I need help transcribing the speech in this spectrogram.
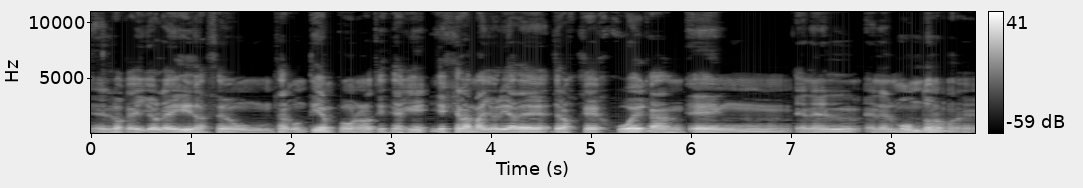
es lo que yo leí hace, un, algún tiempo, una noticia aquí, y es que la mayoría de, los que juegan en, en, el, en el mundo, ¿no? Eh,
